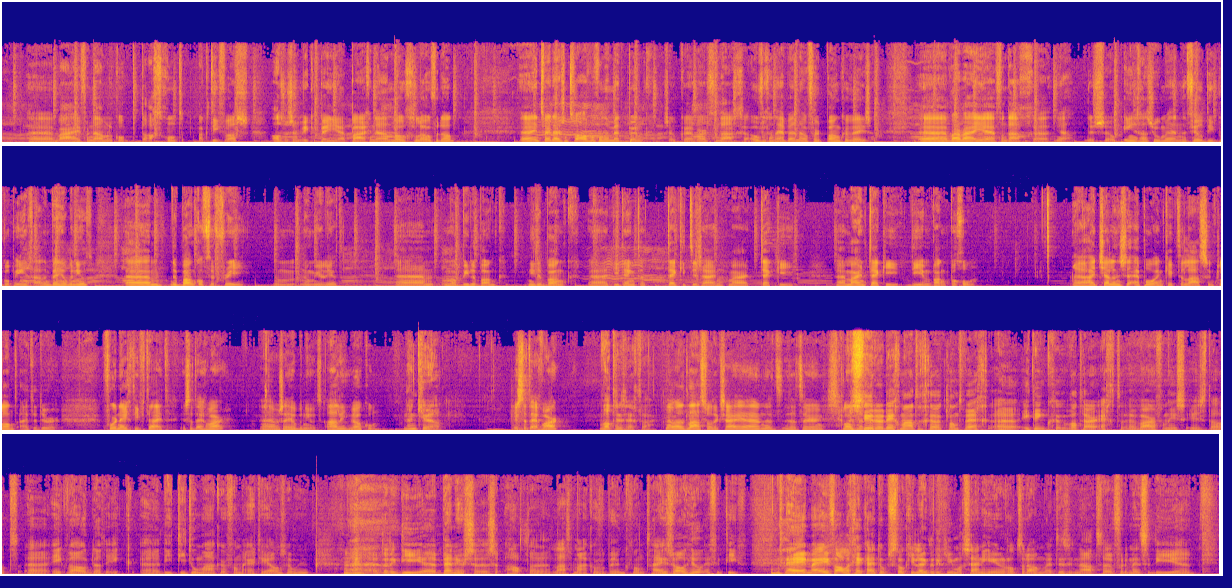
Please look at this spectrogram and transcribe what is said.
waar hij voornamelijk op de achtergrond actief was. Als we zijn Wikipedia-pagina mogen geloven dan. Eh, in 2012 begon hij met Bunk. Dat is ook eh, waar we het vandaag eh, over gaan hebben. En over het bankenwezen. Waar wij vandaag ja, dus op in gaan zoomen en veel dieper op ingaan. Ik ben heel benieuwd. Ehm, de Bank of the Free noem- noemen jullie het. Ehm, een mobiele bank. Niet een bank die denkt dat techie te zijn, maar techie. maar een techie die een bank begon. Hij challengede Apple en kikte laatst een klant uit de deur voor negativiteit. Is dat echt waar? We zijn heel benieuwd. Ali, welkom. Dankjewel. Is dat echt waar? Wat is echt waar? Nou, het laatste wat ik zei, eh, dat, dat er een We met sturen regelmatig eh, klant weg. Eh, ik denk wat daar echt waar van is, is dat ik wou dat ik die titelmaker van RTL, zeg Mhm. eh, dat ik die eh, banners eh, had eh, laten maken voor Bunk, want hij is wel heel effectief. Nee, maar even alle gekheid op stokje. Leuk dat ik hier mag zijn hier in Rotterdam. Het is inderdaad eh, voor de mensen die eh,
